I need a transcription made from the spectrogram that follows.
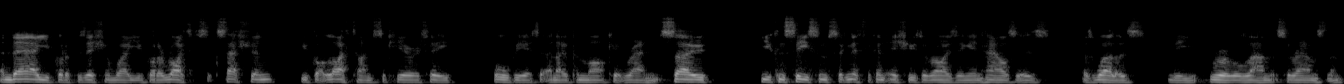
And there you've got a position where you've got a right of succession, you've got lifetime security, albeit at an open market rent. So you can see some significant issues arising in houses as well as the rural land that surrounds them.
